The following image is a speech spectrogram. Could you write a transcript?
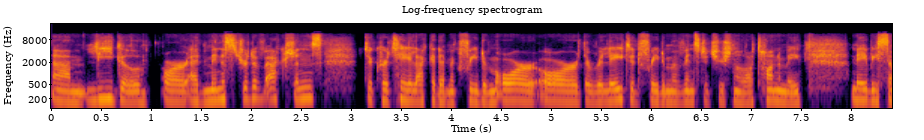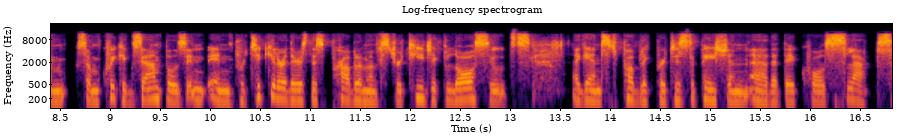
um, legal or administrative actions to curtail academic freedom or, or the related freedom of institutional autonomy. Maybe some, some quick examples. In, in particular, there's this problem of strategic lawsuits against public participation uh, that they call slaps,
